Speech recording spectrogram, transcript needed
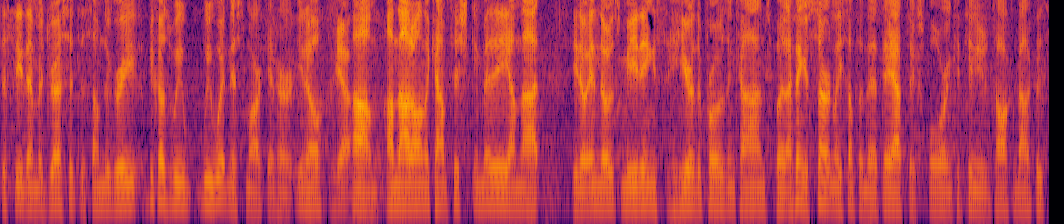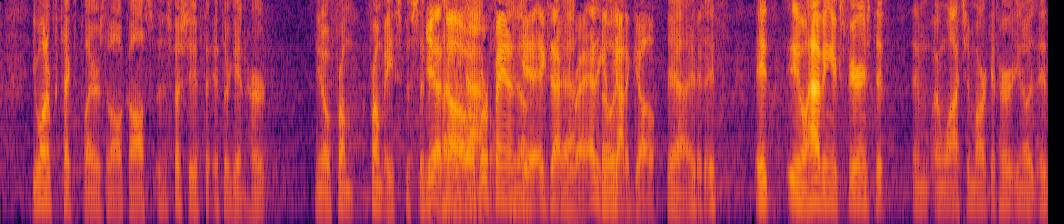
to see them address it to some degree because we we witnessed Mark get hurt. You know, Yeah. Um, I'm not on the competition committee. I'm not, you know, in those meetings to hear the pros and cons. But I think it's certainly something that they have to explore and continue to talk about because you want to protect the players at all costs, especially if if they're getting hurt. You know, from from a specific Yeah, type no, of tackle, we're fans. you know? Yeah, exactly Yeah. right. I think So it's got to go. yeah, it's, It's- it's it you know having experienced it and, and watching Mark get hurt, you know, it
